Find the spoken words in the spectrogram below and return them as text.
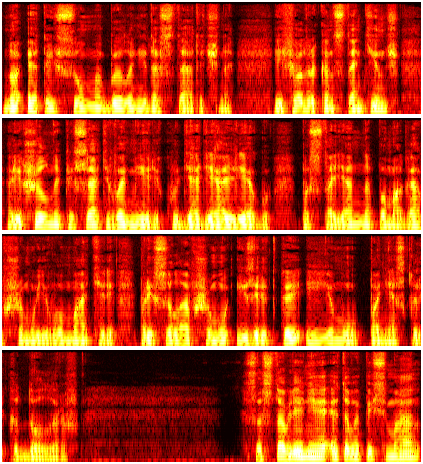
но этой суммы было недостаточно, и Федор Константинович решил написать в Америку дяде Олегу, постоянно помогавшему его матери, присылавшему изредка и ему по несколько долларов. Составление этого письма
